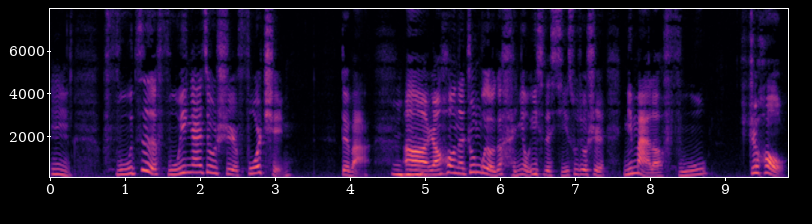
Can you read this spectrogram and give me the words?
嗯，福字福应该就是 fortune，对吧？嗯啊、然后呢，中国有一个很有意思的习俗，就是你买了福之后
